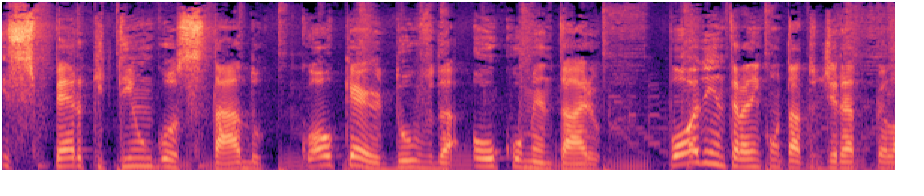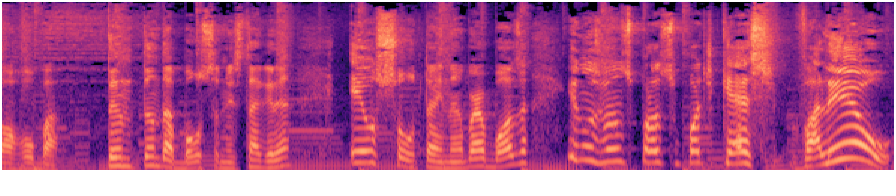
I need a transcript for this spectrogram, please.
Espero que tenham gostado. Qualquer dúvida ou comentário, pode entrar em contato direto pelo arroba Tantan da Bolsa no Instagram. Eu sou o Tainan Barbosa e nos vemos no próximo podcast. Valeu!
